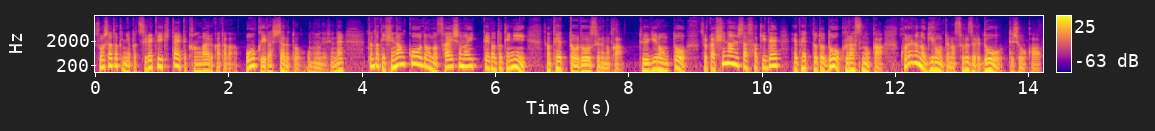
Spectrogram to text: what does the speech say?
そうした時にやっぱ連れて行きたいって考える方が多くいらっしゃると思うんですよね。その時避難行動の最初の一手の時にそのペットをどうするのかという議論とそれから避難した先でペットとどう暮らすのか。これらの議論というのはそれぞれどうでしょうか？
